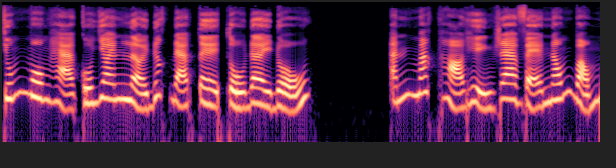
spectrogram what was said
chúng môn hạ của Doanh Lợi Đức đã tề tụ đầy đủ. Ánh mắt họ hiện ra vẻ nóng bỏng,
